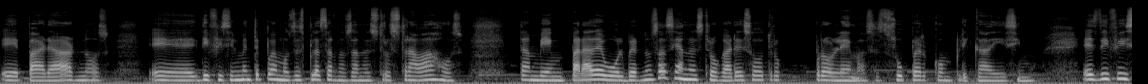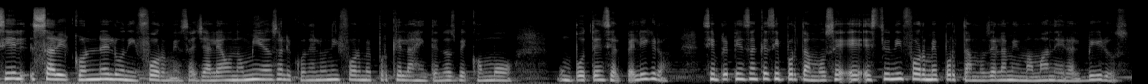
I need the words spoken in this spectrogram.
eh, pararnos, eh, difícilmente podemos desplazarnos a nuestros trabajos. También para devolvernos hacia nuestro hogar es otro problema, es súper complicadísimo. Es difícil salir con el uniforme, o sea, ya le da uno miedo salir con el uniforme porque la gente nos ve como un potencial peligro. Siempre piensan que si portamos e, e, este uniforme, portamos de la misma manera el virus.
